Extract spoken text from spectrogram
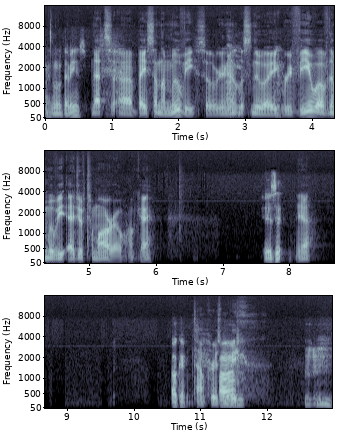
I don't know what that means. That's uh, based on the movie, so we're gonna listen to a review of the movie Edge of Tomorrow. Okay. Is it? Yeah. Okay. Tom Cruise movie.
